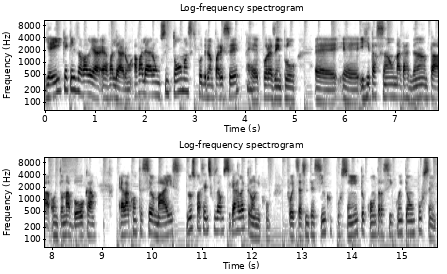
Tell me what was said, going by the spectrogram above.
E aí, o que, é que eles avaliaram? Avaliaram sintomas que poderiam aparecer, é, por exemplo, é, é, irritação na garganta ou então na boca. Ela aconteceu mais nos pacientes que usavam cigarro eletrônico, foi de 65% contra 51%.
